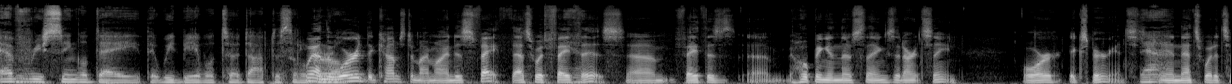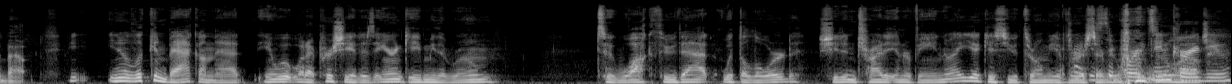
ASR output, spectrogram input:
every single day that we'd be able to adopt this little Well, and girl. the word that comes to my mind is faith. That's what faith is. Um, faith is um, hoping in those things that aren't seen or experienced, Yeah. and that's what it's about. Y- You know, looking back on that, you know what, what I appreciate is Erin gave me the room to walk through that with the Lord. She didn't try to intervene. I guess you'd throw me a I verse every support once and in a while. encourage you.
